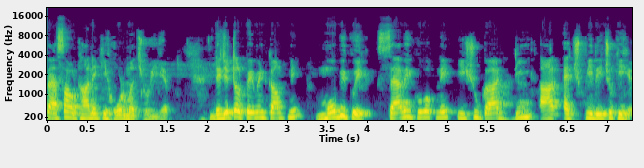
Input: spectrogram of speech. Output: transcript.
पैसा उठाने की होड़ मची हुई है। Digital payment company MobiKwik SEBI को अपने इशू का डीआरएचपी दे चुकी है।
